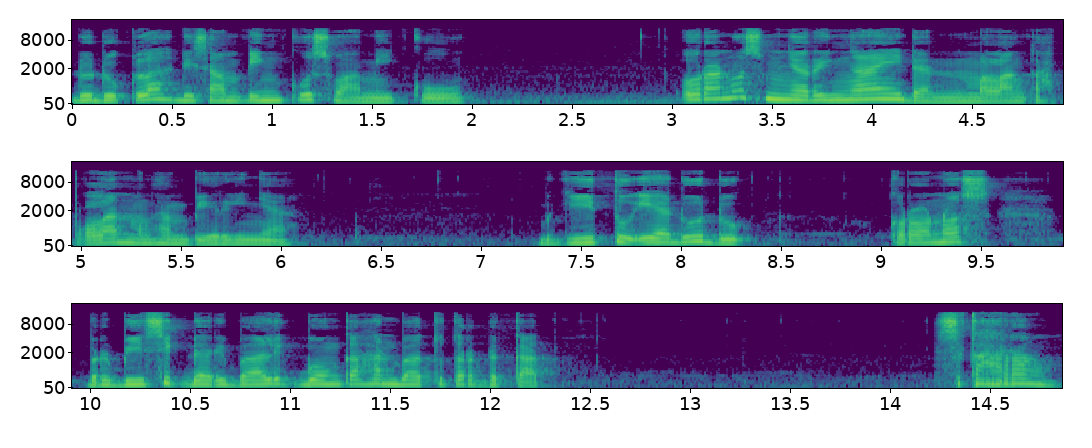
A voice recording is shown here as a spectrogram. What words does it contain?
Duduklah di sampingku suamiku. Uranus menyeringai dan melangkah pelan menghampirinya. Begitu ia duduk, Kronos berbisik dari balik bongkahan batu terdekat. Sekarang,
